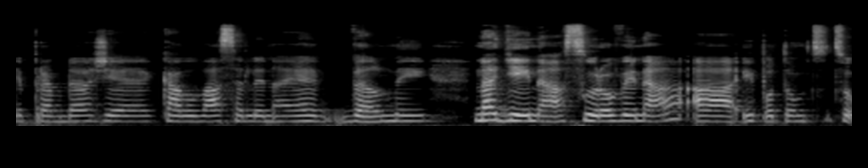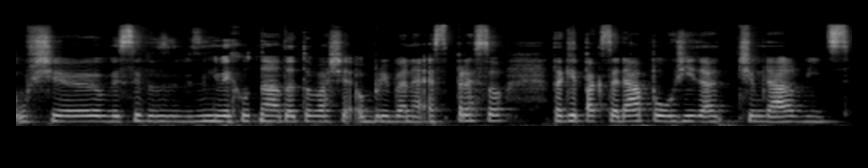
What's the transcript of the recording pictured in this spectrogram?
Je pravda, že kávová sedlina je velmi nadějná surovina a i potom, co, už vy si z ní vychutnáte to vaše oblíbené espresso, tak je pak se dá použít a čím dál víc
